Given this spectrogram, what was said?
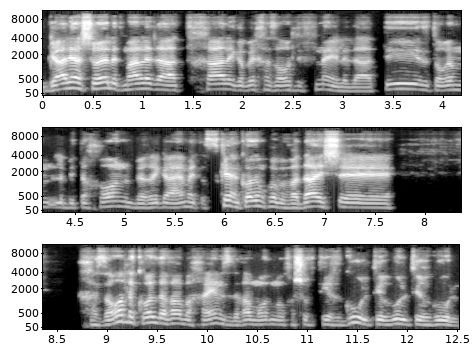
גליה שואלת, מה לדעתך לגבי חזרות לפני? לדעתי זה תורם לביטחון ברגע האמת. אז כן, קודם כל, בוודאי שחזרות לכל דבר בחיים זה דבר מאוד מאוד חשוב. תרגול, תרגול, תרגול.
